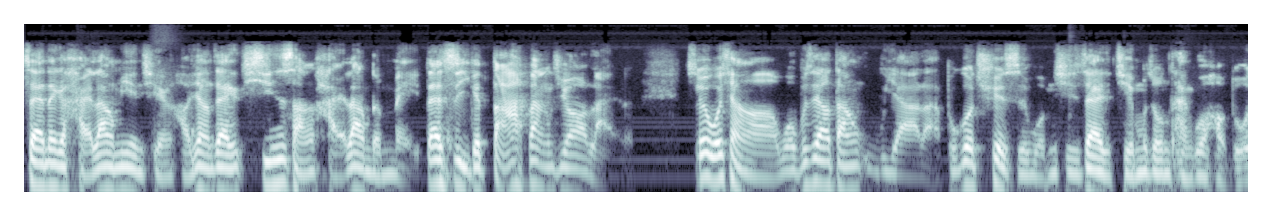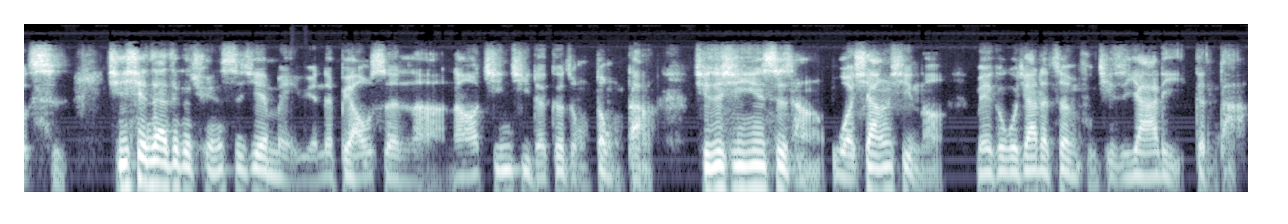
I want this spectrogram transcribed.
在那个海浪面前，好像在欣赏海浪的美，但是一个大浪就要来了。所以我想啊，我不是要当乌鸦啦，不过确实我们其实，在节目中谈过好多次。其实现在这个全世界美元的飙升啊，然后经济的各种动荡，其实新兴市场，我相信啊，每个国家的政府其实压力更大。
